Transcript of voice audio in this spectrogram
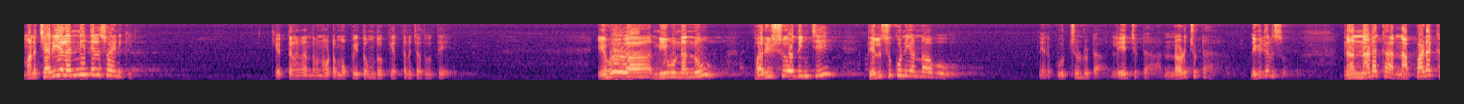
మన చర్యలన్నీ తెలుసు ఆయనకి. కీర్తన గ్రంథం నూట ముప్పై తొమ్మిదో కీర్తన చదివితే యహోవా నీవు నన్ను పరిశోధించి తెలుసుకుని ఉన్నావు. నేను కూర్చుండుట లేచుట నడుచుట నీకు తెలుసు. నా నడక నా పడక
